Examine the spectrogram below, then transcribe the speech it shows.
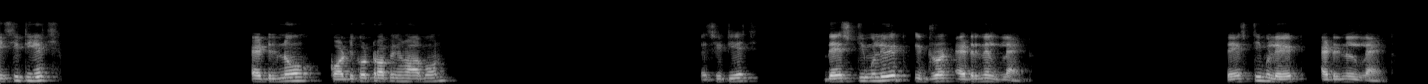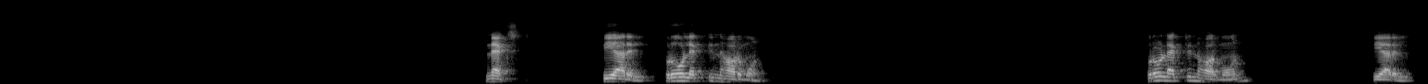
ACTH, adrenocorticotropin hormone. ACTH, they stimulate adrenal gland. They stimulate adrenal gland. Next, PRL, prolactin hormone. Prolactin hormone, PRL,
